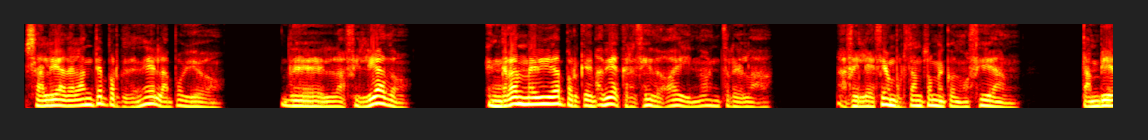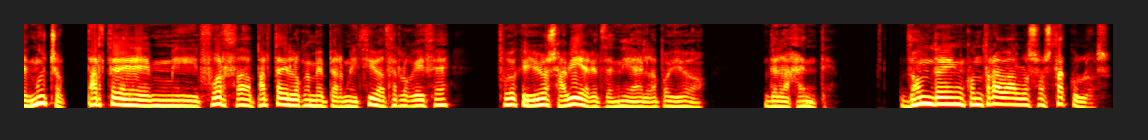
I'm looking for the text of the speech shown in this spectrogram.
salí adelante porque tenía el apoyo del afiliado, en gran medida porque había crecido ahí, ¿no? Entre la afiliación, por tanto me conocían también mucho. Parte de mi fuerza, parte de lo que me permitió hacer lo que hice, fue que yo sabía que tenía el apoyo de la gente. ¿Dónde encontraba los obstáculos?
